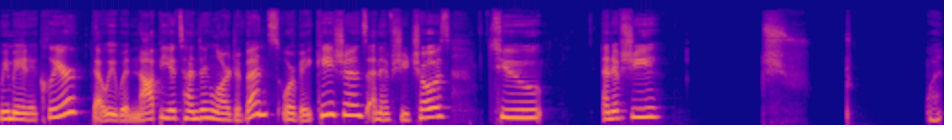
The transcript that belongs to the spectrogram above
We made it clear that we would not be attending large events or vacations, and if she chose to, and if she, what?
